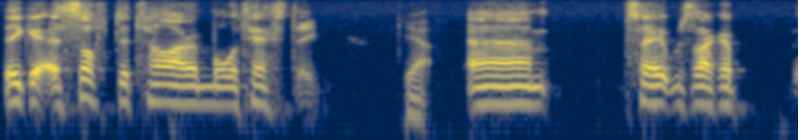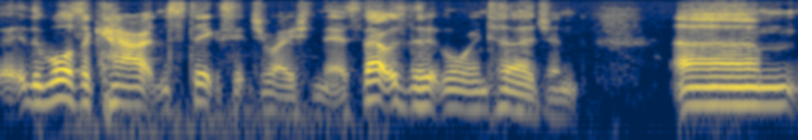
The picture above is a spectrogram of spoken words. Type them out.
they get a softer tire and more testing. Yeah. Um, so it was like a there was a carrot and stick situation there, so that was a bit more intelligent. Um,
